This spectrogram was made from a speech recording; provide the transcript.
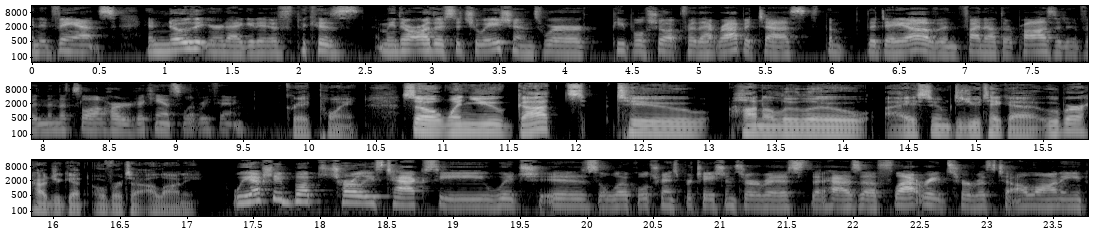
in advance and know that you're negative because I mean there are other situations where people show up for that rapid test the, the day of and find out they're positive and then that's a lot harder to cancel everything. Great point. So when you got to Honolulu, I assume did you take a Uber? How'd you get over to Aulani? We actually booked Charlie's Taxi, which is a local transportation service that has a flat rate service to Aulani.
